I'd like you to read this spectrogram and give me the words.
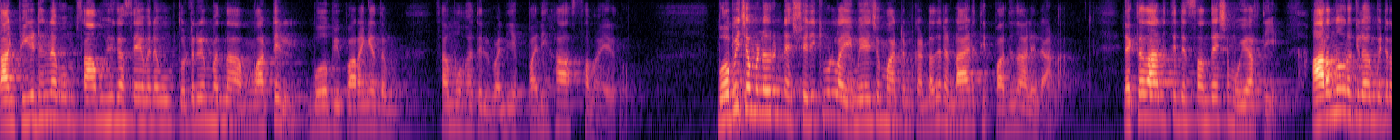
താൻ പീഡനവും സാമൂഹിക സേവനവും തുടരുമെന്ന മട്ടിൽ ബോബി പറഞ്ഞതും സമൂഹത്തിൽ വലിയ പരിഹാസമായിരുന്നു. ബോബി ചമ്മണൂരിന്റെ ശരിക്കുമുള്ള ഇമേജ് മാറ്റം കണ്ടത് രണ്ടായിരത്തി പതിനാലിലാണ്. രക്തദാനത്തിന്റെ സന്ദേശം ഉയർത്തി. അറുന്നൂറ് കിലോമീറ്റർ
